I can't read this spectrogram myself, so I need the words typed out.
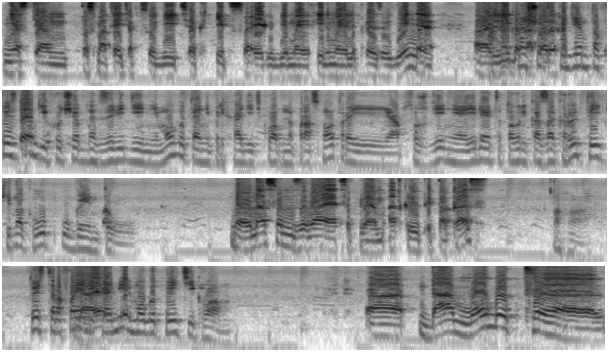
не с кем посмотреть, обсудить какие-то свои любимые фильмы или произведения. А как либо насчет которые- студентов из других учебных заведений? Могут они приходить к вам на просмотры и обсуждения, или это только закрытый киноклуб УГНТУ? Да, у нас он называется прям открытый показ. Ага. То есть Рафаэль Да, и это- Камиль могут прийти к вам? А, да, могут. э,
